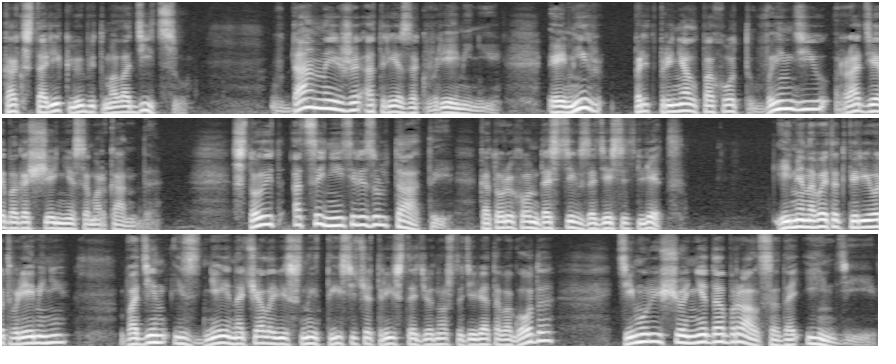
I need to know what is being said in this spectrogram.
как старик любит молодицу. В данный же отрезок времени эмир предпринял поход в Индию ради обогащения Самарканда стоит оценить результаты, которых он достиг за 10 лет. Именно в этот период времени, в один из дней начала весны 1399 года, Тимур еще не добрался до Индии.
